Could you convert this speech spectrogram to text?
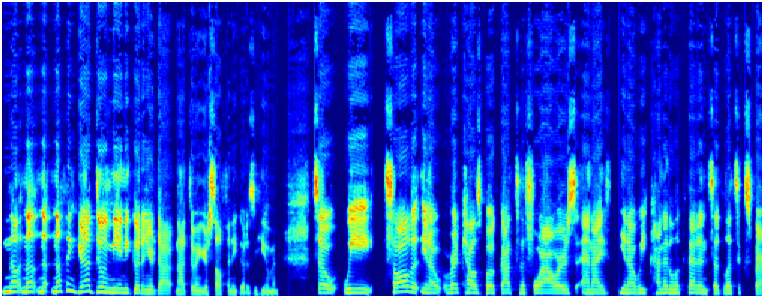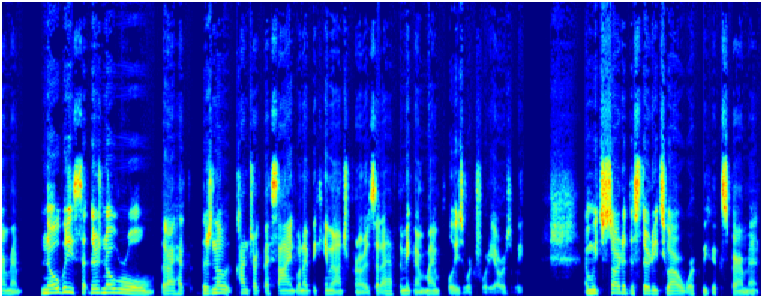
no, no, no, nothing. You're not doing me any good and you're not doing yourself any good as a human. So we saw that, you know, read Cal's book, got to the four hours, and I, you know, we kind of looked at it and said, let's experiment nobody said there's no rule that I had. There's no contract I signed when I became an entrepreneur that I have to make my, my employees work 40 hours a week. And we started this 32 hour work week experiment.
